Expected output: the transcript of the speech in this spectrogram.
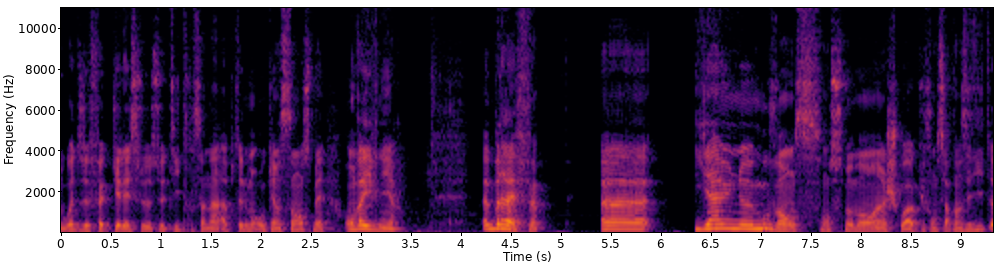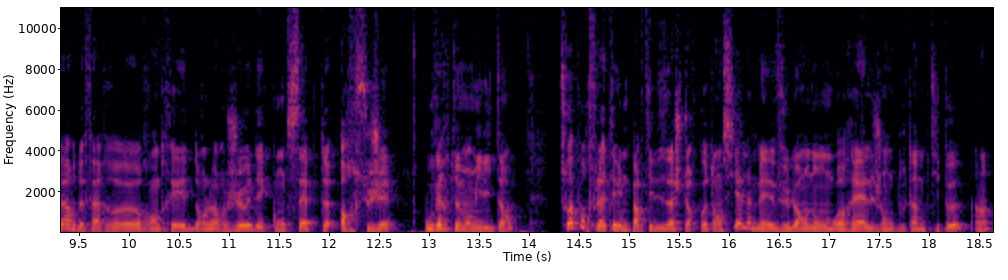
what the fuck quel est ce, ce titre, ça n'a absolument aucun sens, mais on va y venir. Bref, euh, il y a une mouvance en ce moment, un choix que font certains éditeurs de faire euh, rentrer dans leur jeu des concepts hors sujet, ouvertement militants, soit pour flatter une partie des acheteurs potentiels, mais vu leur nombre réel, j'en doute un petit peu, hein,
